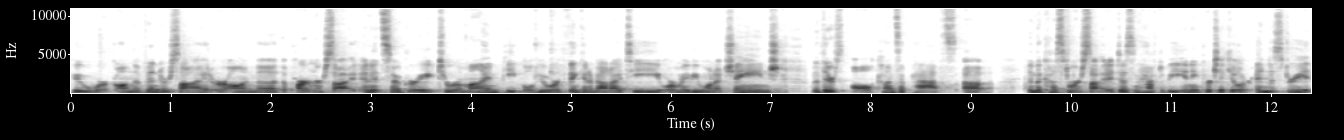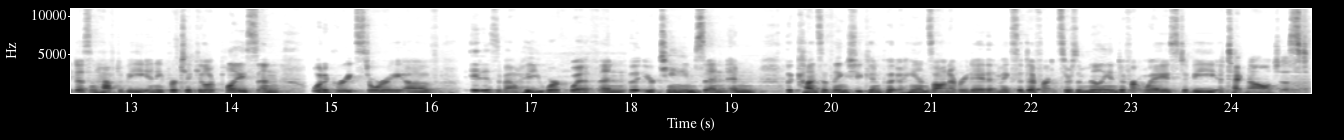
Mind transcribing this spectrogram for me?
who work on the vendor side or on the, the partner side. And it's so great to remind people who are thinking about IT or maybe want to change that there's all kinds of paths up in the customer side. It doesn't have to be any particular industry, it doesn't have to be any particular place. And what a great story of it is about who you work with and the, your teams and, and the kinds of things you can put hands on every day that makes a difference. There's a million different ways to be a technologist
